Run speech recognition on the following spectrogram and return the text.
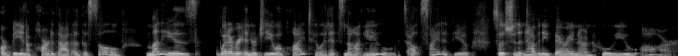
or being a part of that of the soul. Money is whatever energy you apply to it. It's not Mhm. you. It's outside of you. So it shouldn't have any bearing on who you are.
